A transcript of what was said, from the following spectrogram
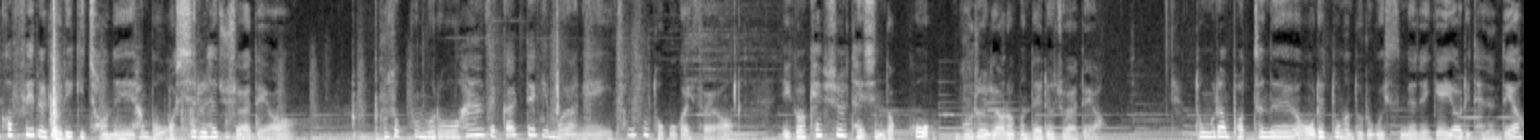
커피를 내리기 전에 한번 워시를 해주셔야 돼요. 부속품으로 하얀색 깔때기 모양의 이 청소 도구가 있어요. 이걸 캡슐 대신 넣고 물을 여러 번 내려줘야 돼요. 동그란 버튼을 오랫동안 누르고 있으면 예열이 되는데요.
